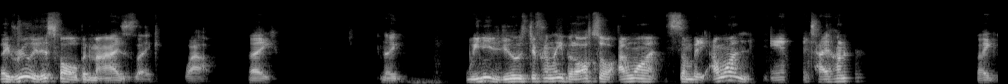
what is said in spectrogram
like really this fall opened my eyes is like, wow. Like like we need to do those differently, but also I want somebody, I want an anti-hunter, like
